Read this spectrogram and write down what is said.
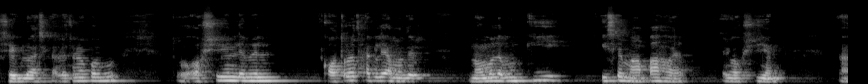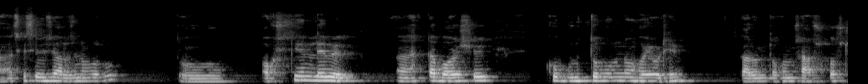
সেগুলো আজকে আলোচনা করব। তো অক্সিজেন লেভেল কতটা থাকলে আমাদের নর্মাল এবং কি, কিসে মাপা হয় এই অক্সিজেন আজকে সে বিষয়ে আলোচনা করব। তো অক্সিজেন লেভেল একটা বয়সে খুব গুরুত্বপূর্ণ হয়ে ওঠে, কারণ তখন শ্বাসকষ্ট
